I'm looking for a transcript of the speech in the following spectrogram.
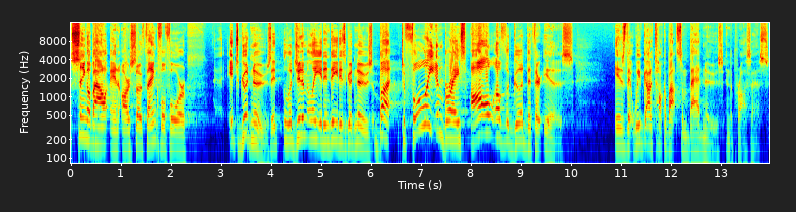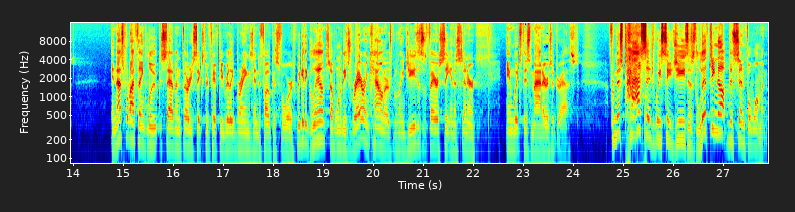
sing about and are so thankful for, it's good news. It legitimately, it indeed is good news. But to fully embrace all of the good that there is, is that we've got to talk about some bad news in the process. And that's what I think Luke 7 36 through 50 really brings into focus for us. We get a glimpse of one of these rare encounters between Jesus, a Pharisee, and a sinner in which this matter is addressed. From this passage, we see Jesus lifting up this sinful woman.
